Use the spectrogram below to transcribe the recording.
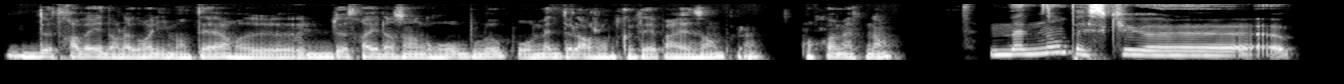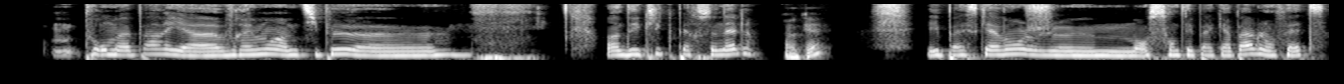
de travailler dans l'agroalimentaire, euh, de travailler dans un gros boulot pour mettre de l'argent de côté par exemple? Pourquoi maintenant? Maintenant, parce que euh, pour ma part, il y a vraiment un petit peu un déclic personnel. Ok. Et parce qu'avant, je m'en sentais pas capable, en fait.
